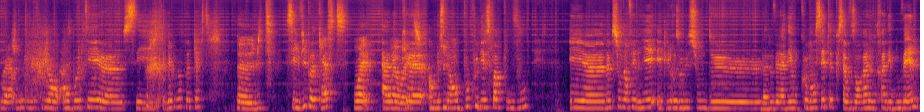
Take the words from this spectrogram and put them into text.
Voilà, on conclut en, en beauté. euh, c'est. T'as bien combien de podcasts? Euh, 8. C'est 8 podcasts. Ouais. avec Ouais, ouais, euh, en espérant beaucoup d'espoir pour vous. Et euh, même si on est en février et que les résolutions de la nouvelle année ont commencé, peut-être que ça vous en rajoutera des nouvelles.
